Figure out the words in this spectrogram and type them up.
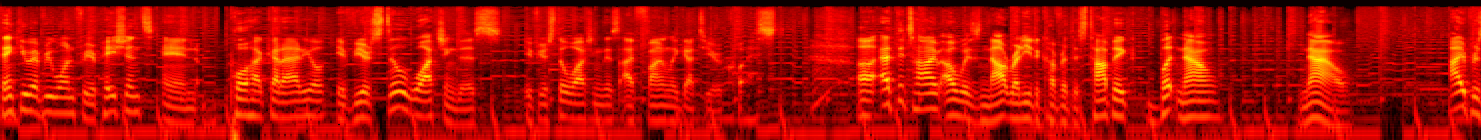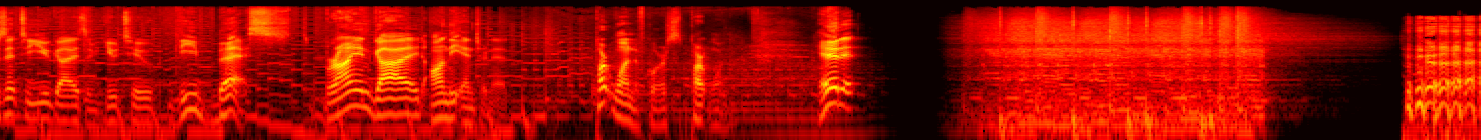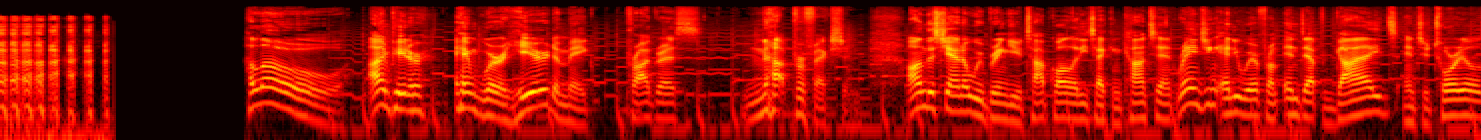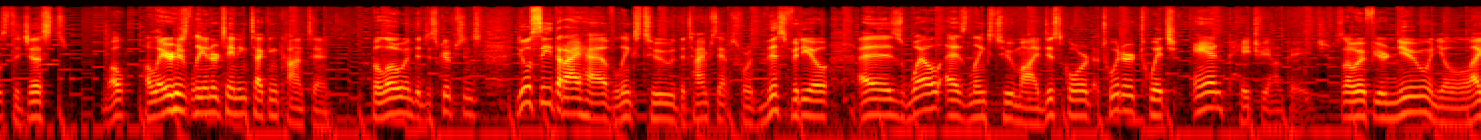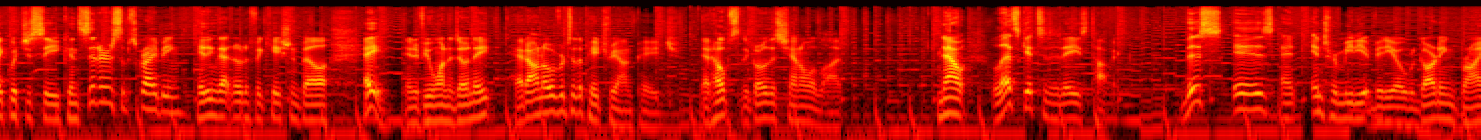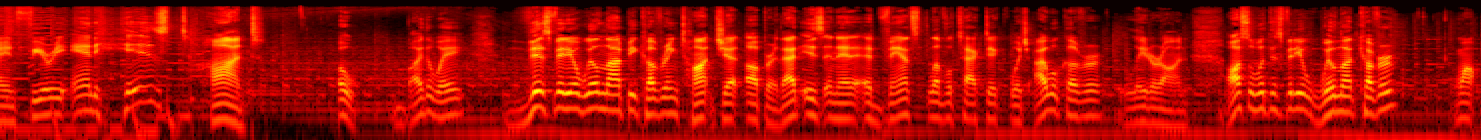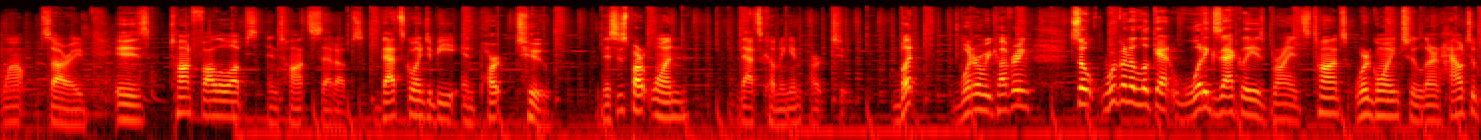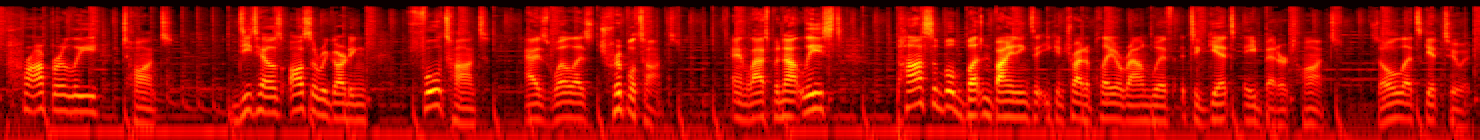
Thank you everyone for your patience and Poha Caralho, if you're still watching this, if you're still watching this, I finally got to your request. Uh, at the time, I was not ready to cover this topic, but now, now, I present to you guys of YouTube the best Bryan guide on the internet. Part 1, of course, part 1. Hit it! Hello, I'm Peter, and we're here to make progress, not perfection. On this channel, we bring you top quality tech and content ranging anywhere from in-depth guides and tutorials to just, well, hilariously entertaining tech and content below in the descriptions, you'll see that I have links to the timestamps for this video, as well as links to my Discord, Twitter, Twitch, and Patreon page. So if you're new and you like what you see, consider subscribing, hitting that notification bell. Hey, and if you want to donate, head on over to the Patreon page. It helps to grow this channel a lot. Now, let's get to today's topic. This is an intermediate video regarding Bryan Fury and his taunt. Oh, by the way, this video will not be covering Taunt Jet Upper. That is an advanced level tactic, which I will cover later on. Also, what this video will not cover, womp womp, sorry, is Taunt follow-ups and Taunt setups. That's going to be in part 2. This is part 1, that's coming in part 2. But what are we covering? So we're going to look at what exactly is Bryan's taunt. We're going to learn how to properly taunt. Details also regarding full taunt, as well as triple taunt. And last but not least, possible button bindings that you can try to play around with to get a better taunt. So let's get to it.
